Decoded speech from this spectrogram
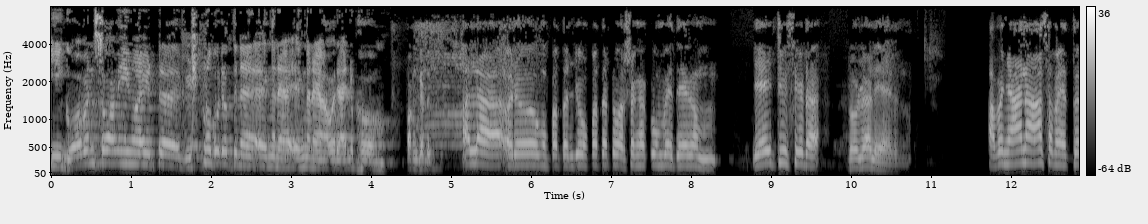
ഈ ഗോപൻ സ്വാമിയുമായിട്ട് വിഷ്ണുപുരത്തിന് എങ്ങനെ എങ്ങനെയാ ഒരു അനുഭവം പങ്കെടുക്കും അല്ല ഒരു മുപ്പത്തഞ്ച് മുപ്പത്തെട്ട് വർഷങ്ങൾക്ക് മുമ്പ് ഇദ്ദേഹം എ ടി സിയുടെ തൊഴിലാളിയായിരുന്നു. അപ്പൊ ഞാൻ ആ സമയത്ത്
